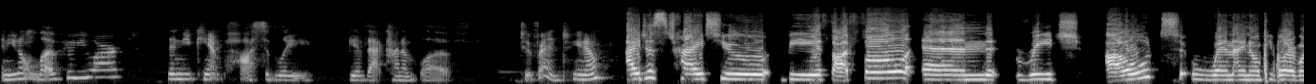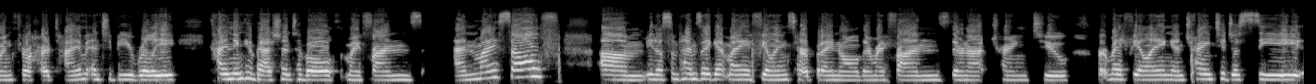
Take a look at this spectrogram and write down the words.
and you don't love who you are, then you can't possibly give that kind of love to a friend, you know? I just try to be thoughtful and reach out when I know people are going through a hard time and to be really kind and compassionate to both my friends and myself. Um, you know, sometimes I get my feelings hurt, but I know they're my friends. They're not trying to hurt my feeling and trying to just see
